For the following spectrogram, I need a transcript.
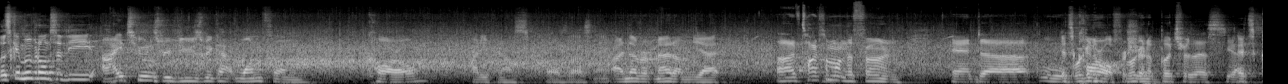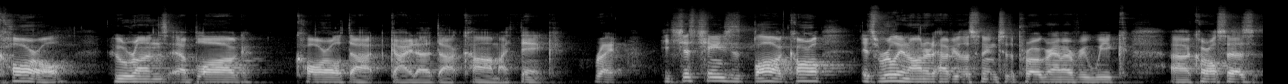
Let's get moving on to the iTunes reviews. We got one from Carl. How do you pronounce Carl's last name? I never met him yet. Uh, I've talked to him on the phone, and uh, ooh, It's Carl gonna, for we're sure. gonna butcher this. Yeah. It's Carl who runs a blog, carl.guida.com, I think. right. He just changed his blog. Carl, it's really an honor to have you listening to the program every week. Uh, Carl says,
